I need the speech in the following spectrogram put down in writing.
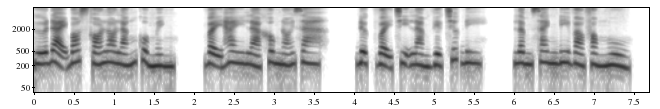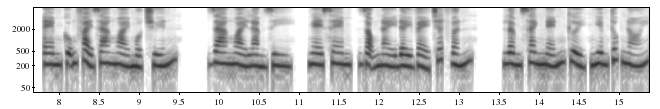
Hứa đại boss có lo lắng của mình, vậy hay là không nói ra. Được vậy chị làm việc trước đi. Lâm Xanh đi vào phòng ngủ, em cũng phải ra ngoài một chuyến. Ra ngoài làm gì, nghe xem, giọng này đầy vẻ chất vấn. Lâm Xanh nén cười, nghiêm túc nói.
